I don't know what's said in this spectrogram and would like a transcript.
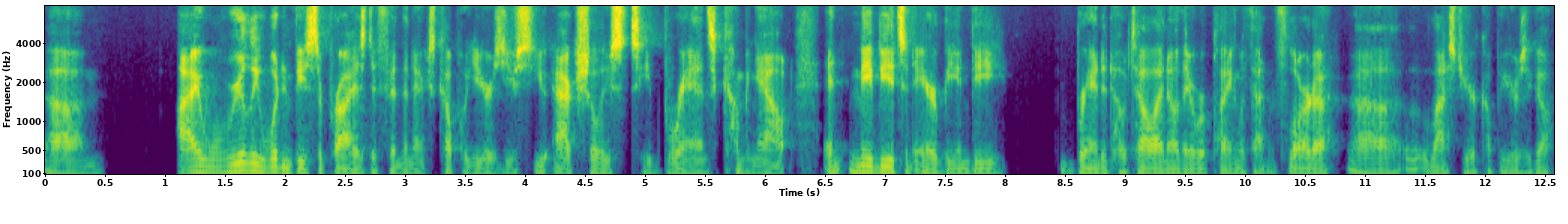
um, i really wouldn't be surprised if in the next couple years you you actually see brands coming out. And maybe it's an airbnb branded hotel. I know they were playing with that in Florida uh, last year, a couple years ago.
